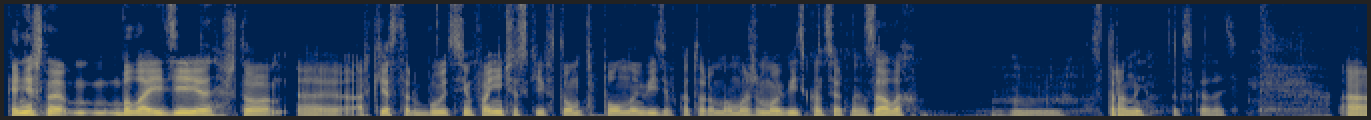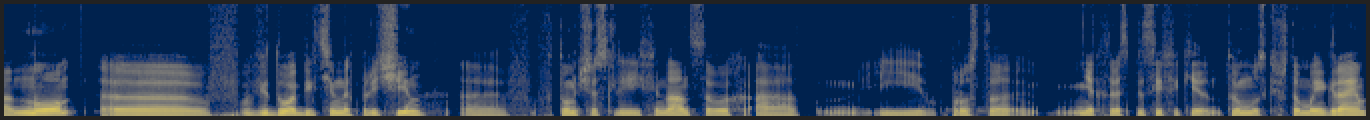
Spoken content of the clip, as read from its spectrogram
Конечно, была идея, что оркестр будет симфонический в том полном виде, в котором мы можем его видеть в концертных залах. страны, так сказать. А, но э, ввиду объективных причин, э, в том числе и финансовых, а, и просто некоторые специфики той музыки, что мы играем,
